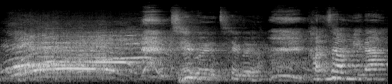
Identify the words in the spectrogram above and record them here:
최고요, 최고요. 감사합니다.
